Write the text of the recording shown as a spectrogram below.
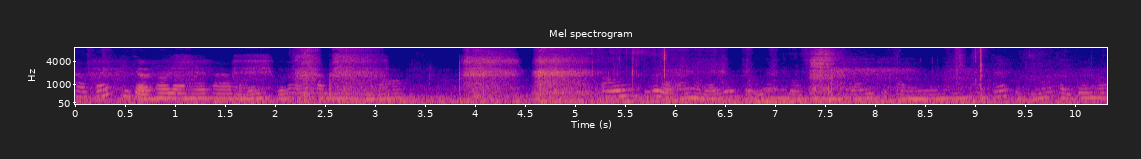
thao cát chứ trời hơi đâu hai thao mà tụi nó không canh nhau mà lo ừ cái đồ ăn là mỗi đứa tự ăn đồ của mình thôi chứ còn thao cát thì tụi nó thầy chung đâu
